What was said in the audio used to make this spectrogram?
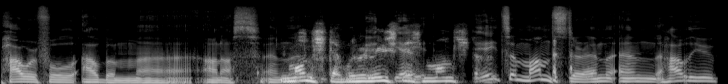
powerful album uh, on us. And uh, Monster. We released yeah, this monster. It's a monster, and and how do you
